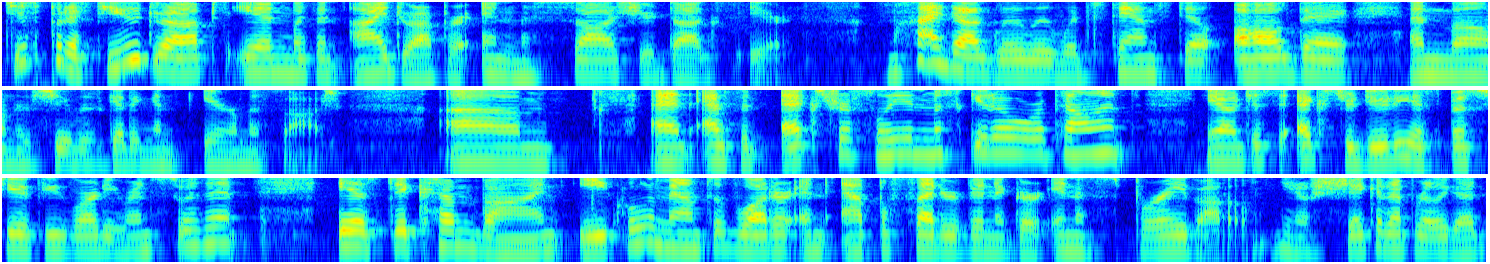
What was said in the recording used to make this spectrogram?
Just put a few drops in with an eyedropper and massage your dog's ear. My dog Lulu would stand still all day and moan if she was getting an ear massage. Um, and as an extra flea and mosquito repellent, you know, just extra duty, especially if you've already rinsed with it, is to combine equal amounts of water and apple cider vinegar in a spray bottle. You know, shake it up really good,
